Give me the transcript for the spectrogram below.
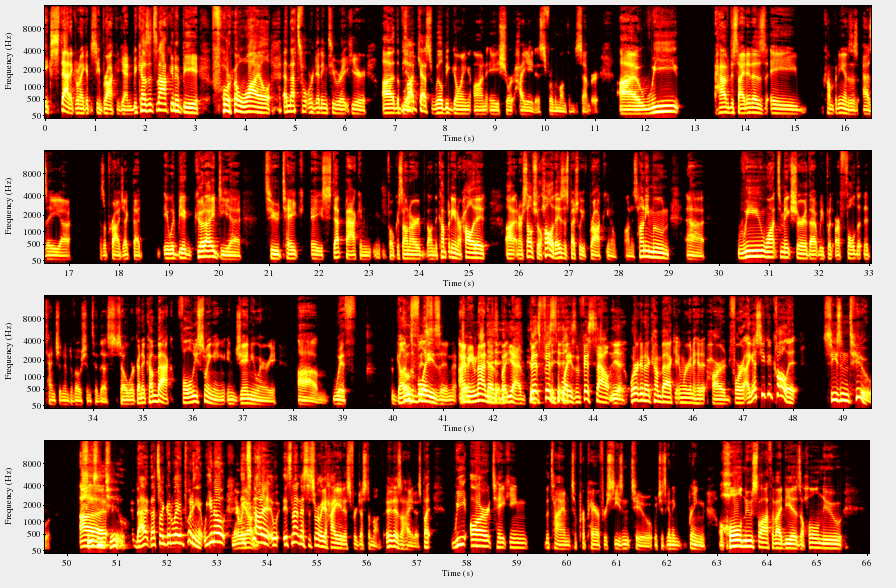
ecstatic when I get to see Brock again because it's not going to be for a while, and that's what we're getting to right here. Uh, the Yeah. podcast will be going on a short hiatus for the month of December. Uh, we have decided as a company and as, as a uh, as a project that it would be a good idea to take a step back and focus on our on the company and our holiday uh, and ourselves for the holidays, especially with Brock, you know, on his honeymoon. Uh, we want to make sure that we put our full attention and devotion to this. So we're going to come back fully swinging in January um, with guns Both blazing. I mean, not necessarily, but yeah, fist, fists blazing, fists out Yeah. we're gonna come back and we're gonna hit it hard for I guess you could call it season two. Uh, Season two. that that's a good way of putting it. Well, you know, There we it's are. not a it's not necessarily a hiatus for just a month. It is a hiatus, but we are taking the time to prepare for season two, which is going to bring a whole new swath of ideas, a whole new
